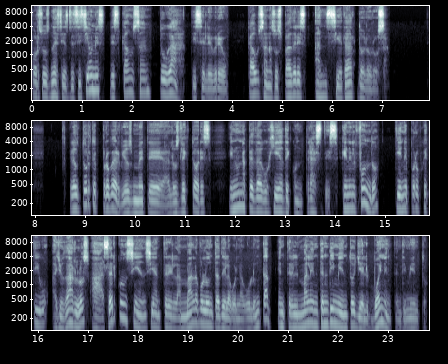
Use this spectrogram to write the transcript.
por sus necias decisiones les causan tugá, dice el hebreo, causan a sus padres ansiedad dolorosa. El autor de Proverbios mete a los lectores en una pedagogía de contrastes que en el fondo tiene por objetivo ayudarlos a hacer conciencia entre la mala voluntad y la buena voluntad, entre el mal entendimiento y el buen entendimiento,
